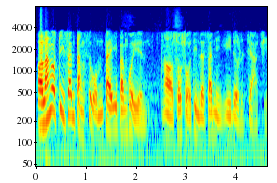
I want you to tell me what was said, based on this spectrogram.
哦，然后第三档是我们带一般会员啊所锁定的三零一六的价金，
